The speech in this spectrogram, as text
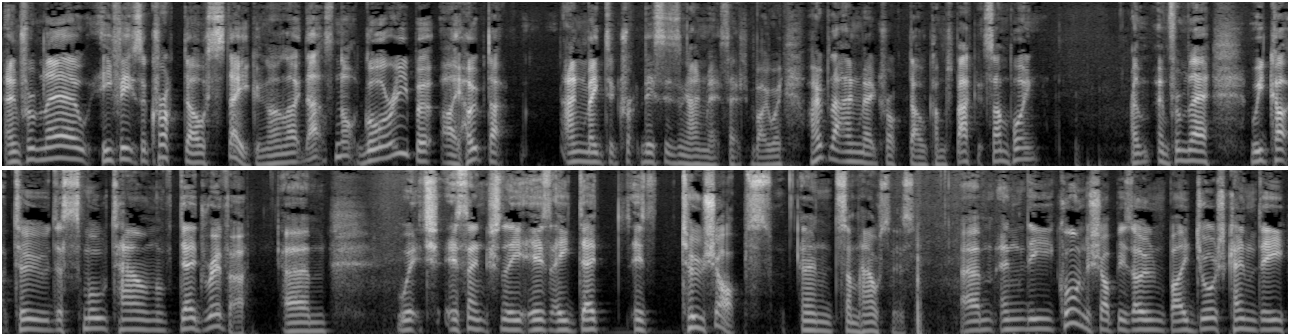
and from there, he eats a crocodile steak, and I'm like, that's not gory, but I hope that animated. Cro- this is an animated section, by the way. I hope that animated crocodile comes back at some point. Um, and from there, we cut to the small town of Dead River, um, which essentially is a dead is two shops and some houses. Um, and the corner shop is owned by George Kennedy,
